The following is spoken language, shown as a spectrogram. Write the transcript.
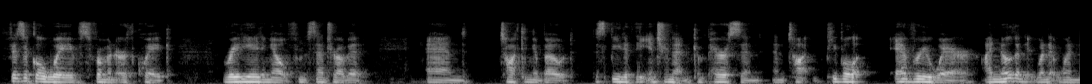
physical waves from an earthquake radiating out from the center of it, and talking about the speed of the internet in comparison, and ta- people everywhere. I know that when it, when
